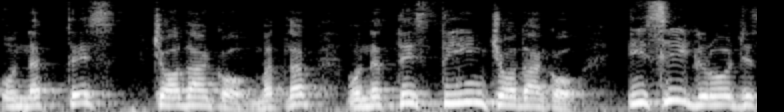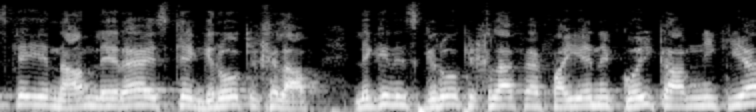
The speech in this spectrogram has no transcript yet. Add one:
انتیس چودہ کو مطلب انتیس تین چودہ کو۔ اسی گروہ جس کے یہ نام لے رہا ہے اس کے گروہ کے خلاف۔ لیکن اس گروہ کے خلاف ایف آئی اے نے کوئی کام نہیں کیا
